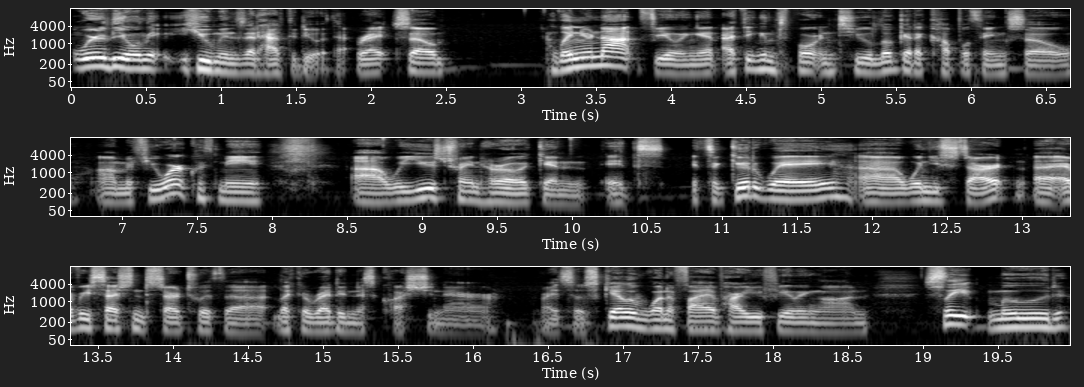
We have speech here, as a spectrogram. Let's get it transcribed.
we're the only humans that have to deal with that, right? So when you're not feeling it, I think it's important to look at a couple things. So um, if you work with me, uh, we use TrainHeroic, and it's it's a good way uh, when you start. Uh, every session starts with uh, like a readiness questionnaire, right? So scale of one to five, how are you feeling on sleep, mood,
